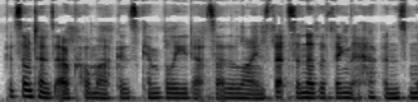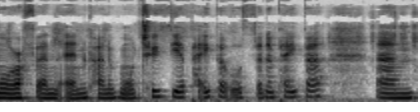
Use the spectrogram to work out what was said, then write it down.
because sometimes alcohol markers can bleed outside the lines. That's another thing that happens more often in kind of more toothier paper or thinner paper. Um,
